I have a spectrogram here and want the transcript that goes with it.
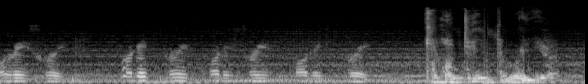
43, 43, 43, 43. 23.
